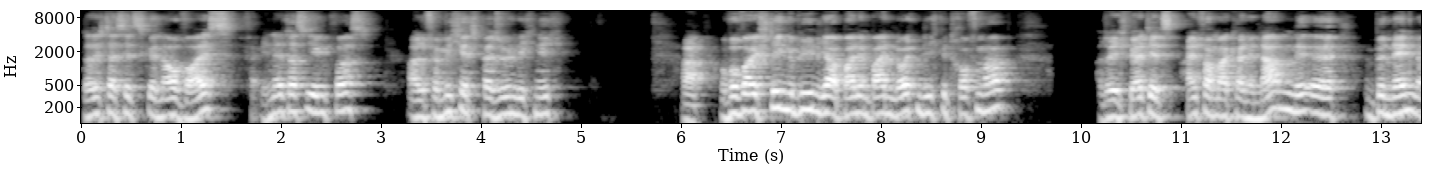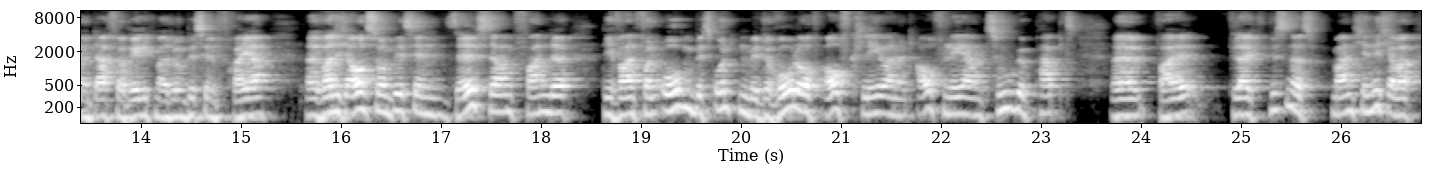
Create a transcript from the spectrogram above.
dass ich das jetzt genau weiß, verändert das irgendwas? Also für mich jetzt persönlich nicht. Ah, und wo war ich stehen geblieben? Ja, bei den beiden Leuten, die ich getroffen habe. Also ich werde jetzt einfach mal keine Namen äh, benennen und dafür rede ich mal so ein bisschen freier. Äh, was ich auch so ein bisschen seltsam fand, die waren von oben bis unten mit Rohloff-Aufklebern und Aufnähern zugepappt, äh, weil vielleicht wissen das manche nicht, aber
